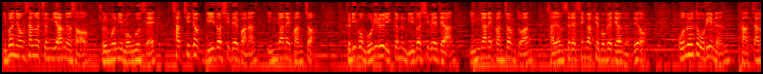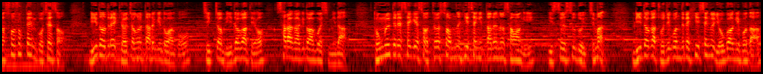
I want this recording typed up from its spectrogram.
이번 영상을 준비하면서 줄무늬 몽고스의 착취적 리더십에 관한 인간의 관점, 그리고 무리를 이끄는 리더십에 대한 인간의 관점 또한 자연스레 생각해보게 되었는데요. 오늘도 우리는 각자가 소속된 곳에서 리더들의 결정을 따르기도 하고 직접 리더가 되어 살아가기도 하고 있습니다. 동물들의 세계에서 어쩔 수 없는 희생이 따르는 상황이 있을 수도 있지만 리더가 조직원들의 희생을 요구하기보다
